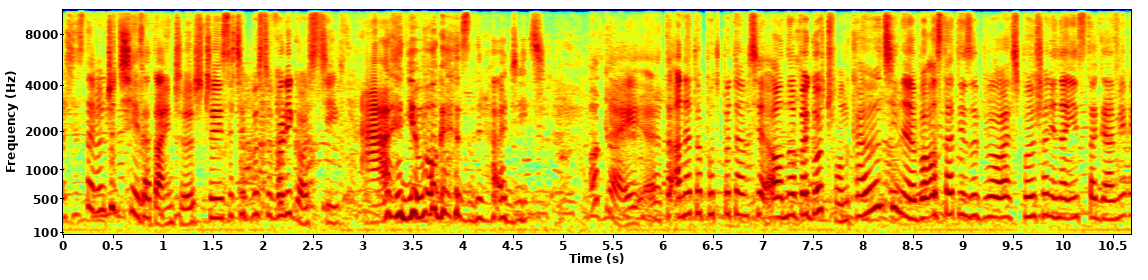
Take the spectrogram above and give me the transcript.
Ja się zastanawiam, czy dzisiaj zatańczysz, czy jesteście po prostu woli gości. A, nie mogę zdradzić. Okej, e, to Aneto, podpytam Cię o nowego członka rodziny, bo ostatnio zrobiłaś poruszenie na Instagramie.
